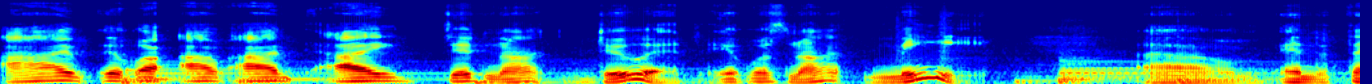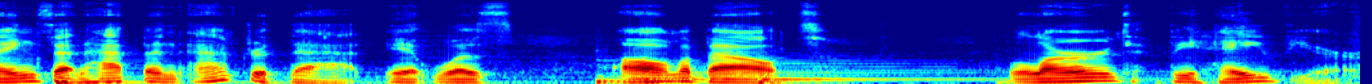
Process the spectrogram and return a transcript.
I, it, I, I, I did not do it. It was not me. Um, and the things that happened after that, it was all about learned behavior.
